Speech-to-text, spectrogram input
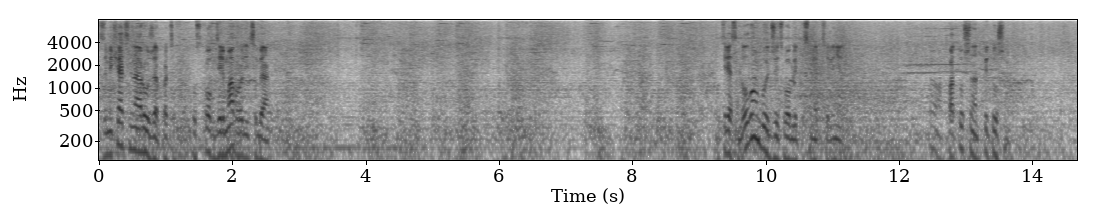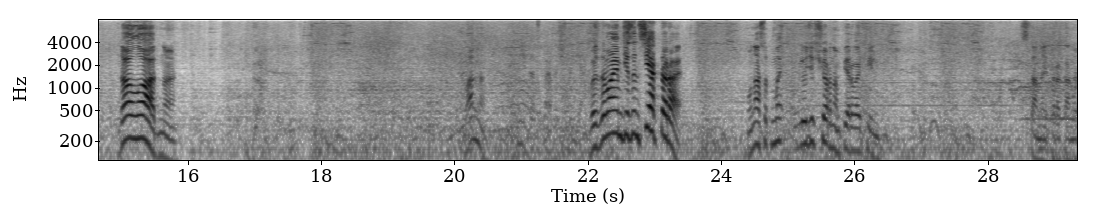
замечательное оружие против кусков дерьма вроде тебя. Интересно, долго он будет жить в облике смерти или нет? Потушен от петушин. Да ладно! Ладно. Вызываем дезинсектора! У нас вот мы, люди в черном, первый фильм. Станы и тараканы.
